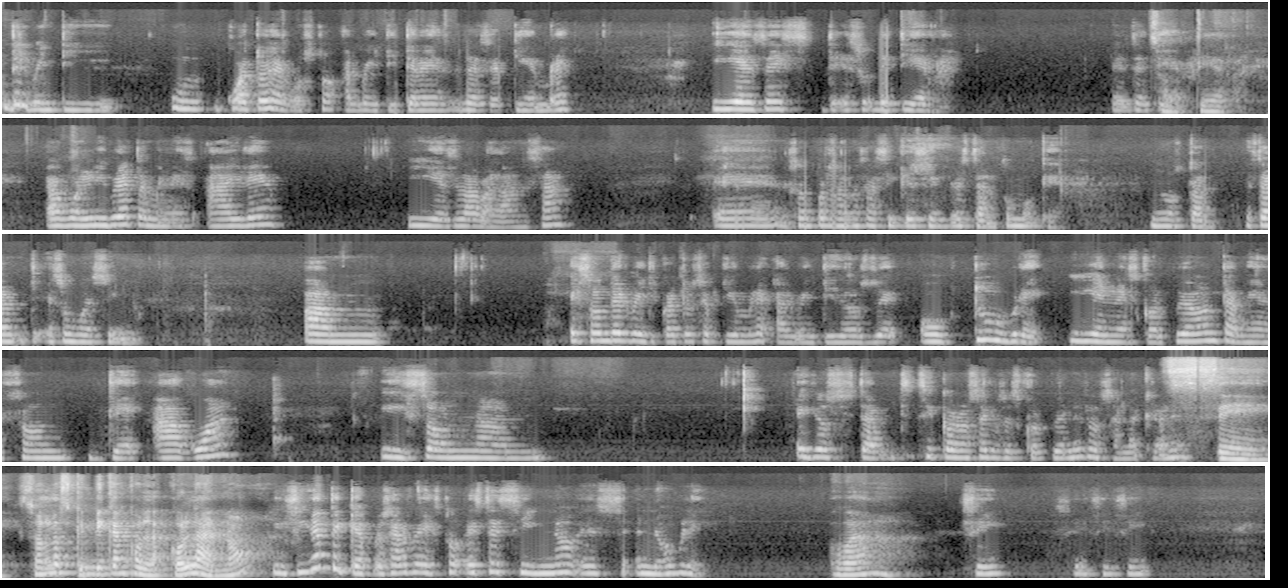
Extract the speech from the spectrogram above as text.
del 24 de agosto al 23 de septiembre. Y es de, de, tierra. Es de tierra. tierra. Agua Libra también es aire y es la balanza. Eh, son personas así que siempre están como que no están, están es un buen signo. son del 24 de septiembre al 22 de octubre y en escorpión también son de agua y son ellos están, si conocen los escorpiones, los alacranes. Sí, son los que pican con la cola, ¿no? Y fíjate que a pesar de esto, este signo es noble. Wow. Sí, sí, sí, sí.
